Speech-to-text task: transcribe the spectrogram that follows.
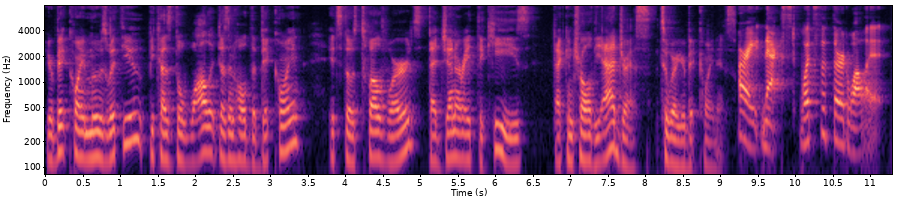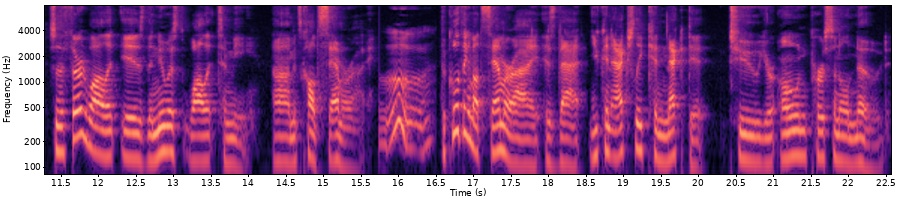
Your Bitcoin moves with you because the wallet doesn't hold the Bitcoin. It's those 12 words that generate the keys that control the address to where your Bitcoin is. All right, next. What's the third wallet? So the third wallet is the newest wallet to me. Um, it's called Samourai. Ooh. The cool thing about Samourai is that you can actually connect it to your own personal node.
